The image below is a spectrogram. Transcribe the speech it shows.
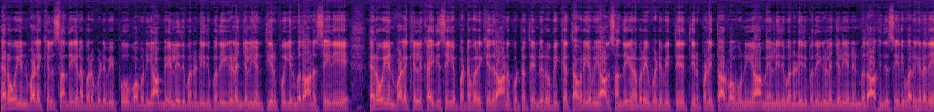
ஹெரோயின் வழக்கில் சந்தேக நபர் விடுவிப்பு வவுனியா மேல் நீதிமன்ற நீதிபதி இளஞ்செழியன் தீர்ப்பு என்பதான செய்தி. ஹெரோயின் வழக்கில் கைது செய்யப்பட்டவருக்கு எதிரான குற்றத்தை நிரூபிக்க தவறியமையால் சந்தேக நபரை விடுவித்து தீர்ப்பளித்தார் வவுனியா மேல் நீதிமன்ற நீதிபதி இளஞ்செழியன் என்பதாக இந்த செய்தி வருகிறது.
